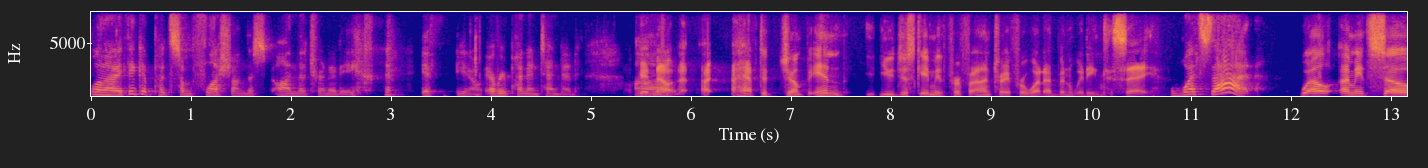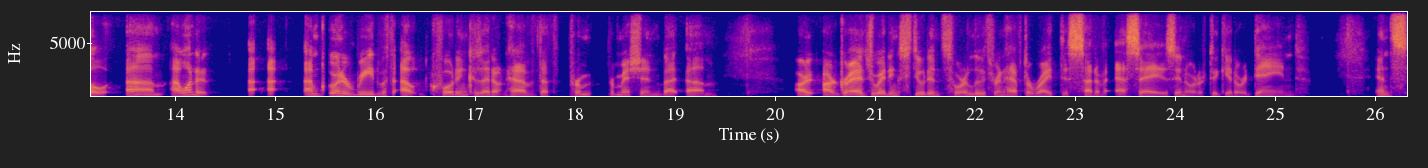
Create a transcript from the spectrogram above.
Well, I think it puts some flesh on this, on the Trinity, if, you know, every pun intended. Okay, now Um, I, I have to jump in. You just gave me the perfect entree for what I've been waiting to say. What's that? Well, I mean, so um, I want to. I, I'm going to read without quoting because I don't have the perm- permission. But um, our our graduating students who are Lutheran have to write this set of essays in order to get ordained. And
